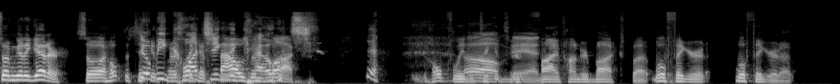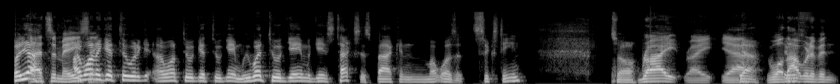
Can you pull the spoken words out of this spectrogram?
what I'm going to get her. So I hope the tickets She'll be clutching like a thousand bucks. Yeah. Hopefully the oh, tickets man. are 500 bucks, but we'll figure it. We'll figure it out. But yeah, that's amazing. I want to get to it. I want to get to a game. We went to a game against Texas back in what was it, sixteen? So right, right, yeah. yeah well, that would have been,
